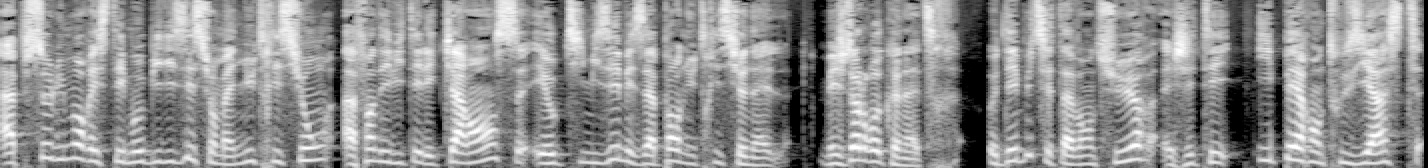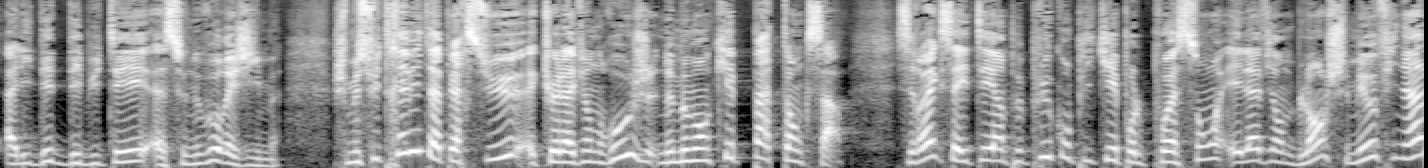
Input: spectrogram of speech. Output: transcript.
absolument rester mobilisé sur ma nutrition afin d'éviter les carences et optimiser mes apports nutritionnels. Mais je dois le reconnaître, au début de cette aventure, j'étais hyper enthousiaste à l'idée de débuter ce nouveau régime. Je me suis très vite aperçu que la viande rouge ne me manquait pas tant que ça. C'est vrai que ça a été un peu plus compliqué pour le poisson et la viande blanche, mais au final,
